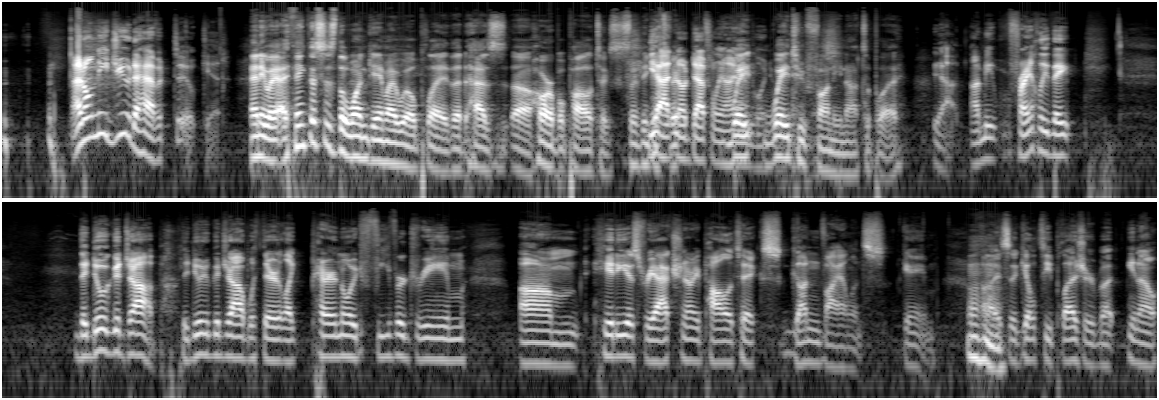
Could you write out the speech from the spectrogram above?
I don't need you to have it too, kid. Anyway, I think this is the one game I will play that has uh, horrible politics. I think Yeah, it's no, definitely I am way going to way too funny not to play. Yeah, I mean, frankly, they they do a good job. They do a good job with their like paranoid fever dream, um, hideous reactionary politics, gun violence game. Uh, it's a guilty pleasure, but you know,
